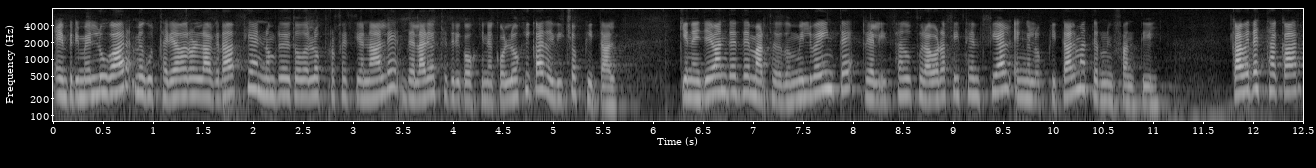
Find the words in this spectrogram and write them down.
En primer lugar, me gustaría daros las gracias en nombre de todos los profesionales del área obstétrico-ginecológica de dicho hospital, quienes llevan desde marzo de 2020 realizando su labor asistencial en el Hospital Materno-Infantil. Cabe destacar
